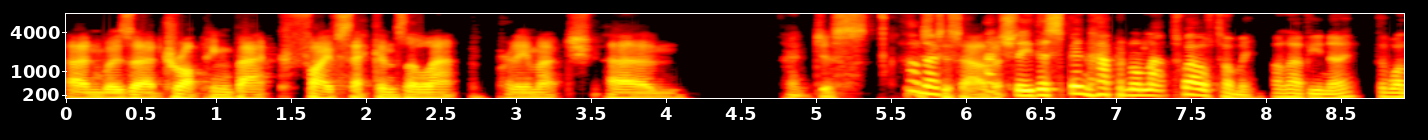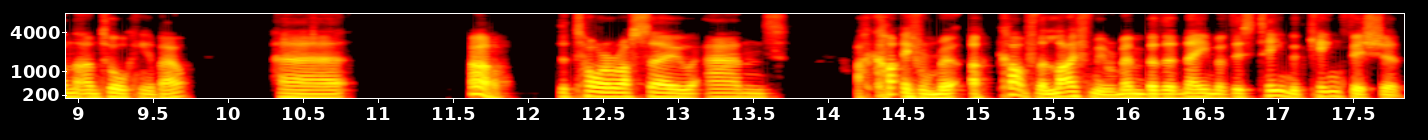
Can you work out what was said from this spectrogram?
and was uh, dropping back five seconds a lap, pretty much, um, and just oh, no. just out Actually, the spin happened on lap twelve, Tommy. I'll have you know, the one that I'm talking about. Uh, oh, the Toro Rosso and I can't even remember, I can't for the life of me remember the name of this team with Kingfisher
